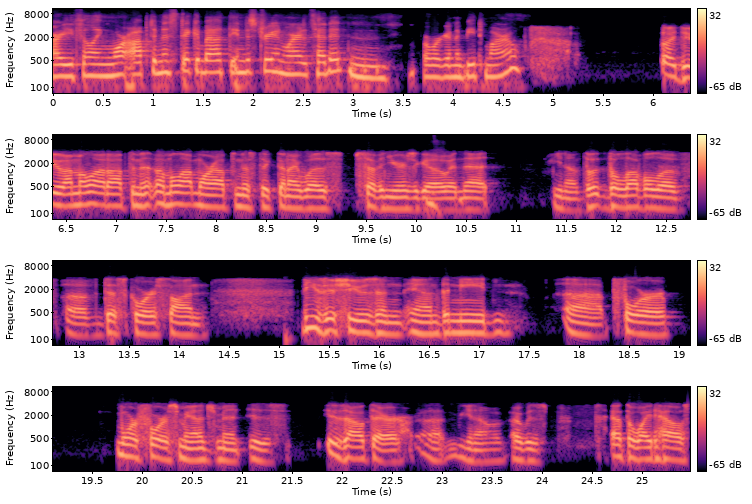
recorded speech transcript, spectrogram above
are you feeling more optimistic about the industry and where it's headed and where we're going to be tomorrow? I do. I'm a lot optimi- I'm a lot more optimistic than I was seven years ago, and that you know the the level of of discourse on these issues and and the need uh, for more forest management is is out there. Uh, you know, I was at the White House,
